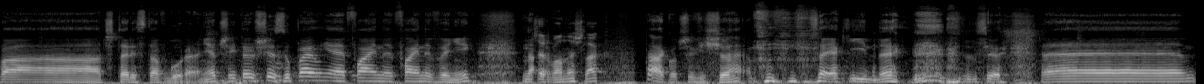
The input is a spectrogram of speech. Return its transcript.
2-400 w górę, nie? Czyli to już jest zupełnie fajny, fajny wynik. Na, Czerwony szlak? tak, oczywiście. Za jaki inny. Eee,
